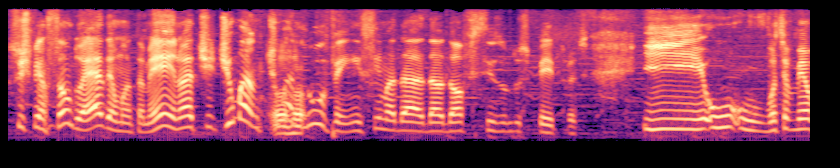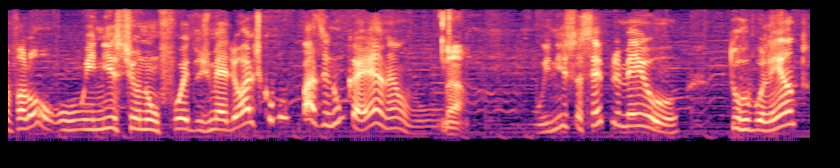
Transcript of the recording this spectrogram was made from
Suspensão do Edelman também, não é? Tinha uma, tinha uma uhum. nuvem em cima da, da, da off-season dos Patriots. E o, o, você mesmo falou, o início não foi dos melhores, como quase nunca é, né? O, não. o início é sempre meio turbulento.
